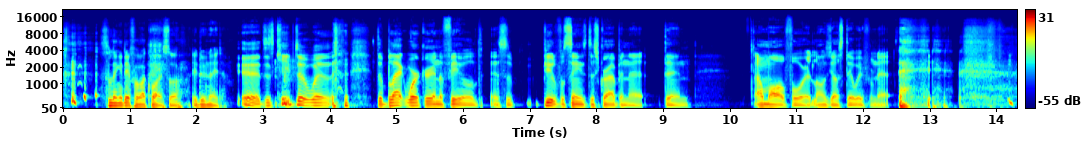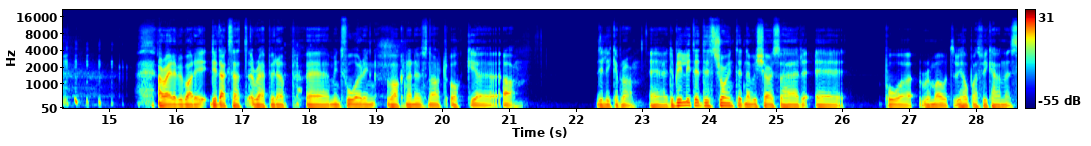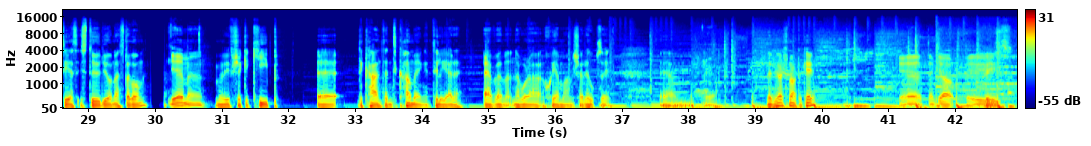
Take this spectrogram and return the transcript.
så länge det får vara kvar så är du nöjd? Yeah, just keep the when the black worker in the field. It's a beautiful scenes describing that. Then I'm all for it, as long as y'all stay away from that. All right everybody, det är dags att wrap it up. Uh, min tvååring vaknar nu snart och uh, ja, det är lika bra. Uh, det blir lite disjointed när vi kör så här på remote. Vi hoppas vi kan ses i studion nästa gång. Yeah man. Men vi försöker keep uh, the content coming till er även när våra scheman kör ihop sig. Um, yeah. Men vi hörs snart, okej? Okay? Yeah, thank you. Peace. Peace.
